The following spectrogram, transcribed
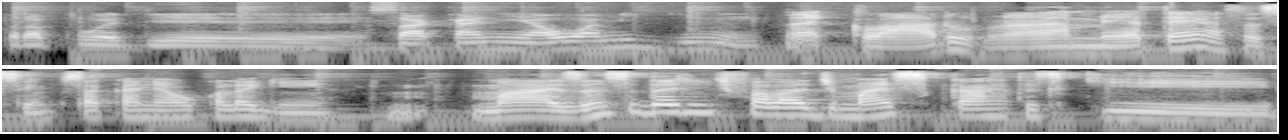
para poder sacanear o amiguinho. É claro, a meta é essa, sempre sacanear o coleguinha. Mas antes da gente falar de mais cartas que,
